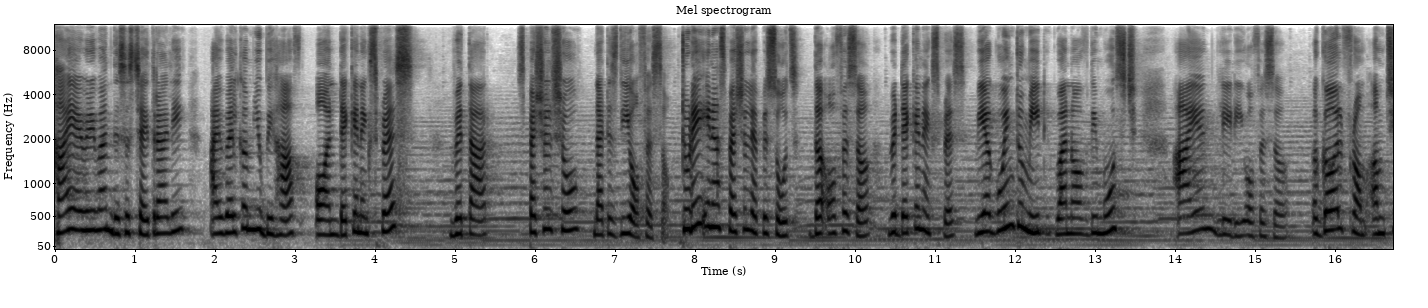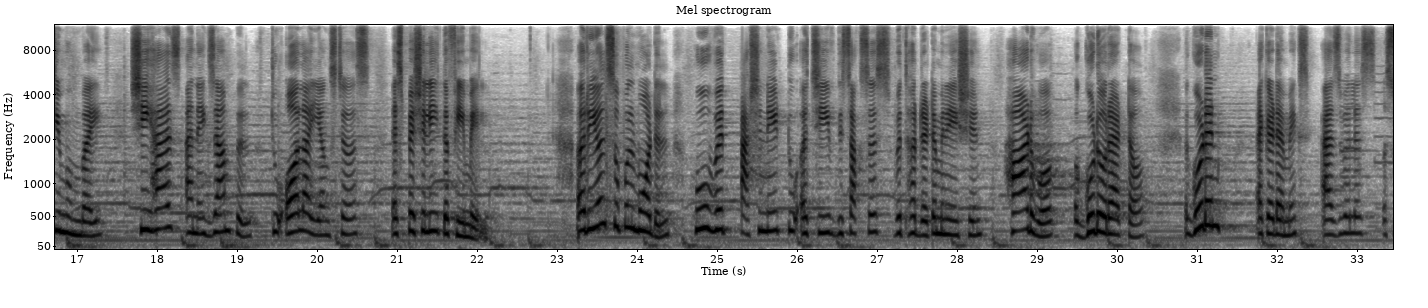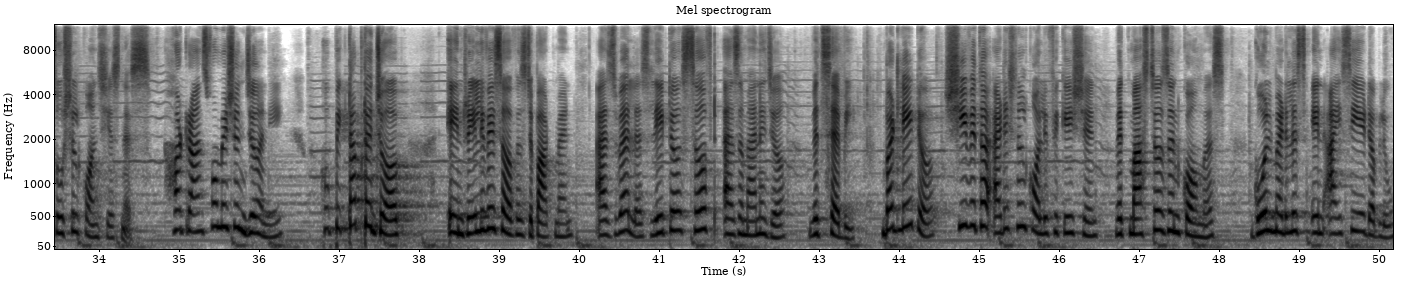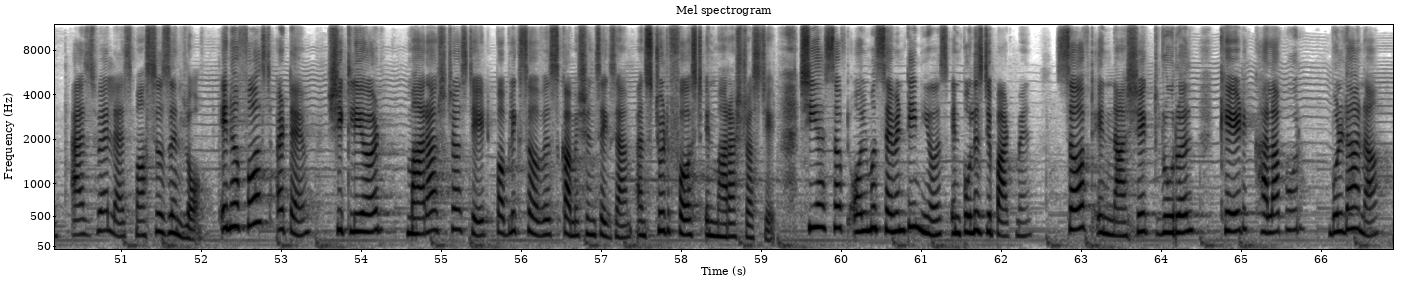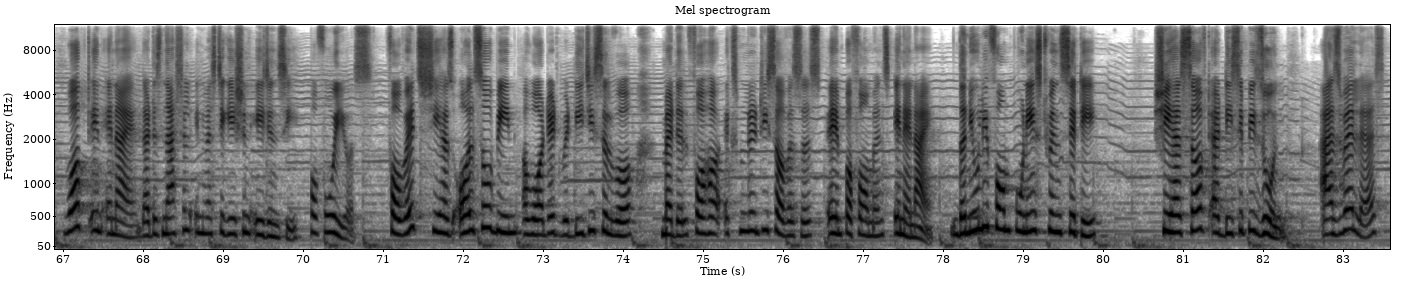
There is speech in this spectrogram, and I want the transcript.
Hi everyone, this is Chaitrali. I welcome you behalf on Deccan Express with our special show that is The Officer. Today in our special episodes, The Officer with Deccan Express, we are going to meet one of the most iron lady officer, a girl from Amchi, Mumbai. She has an example to all our youngsters, especially the female. A real supermodel who with passionate to achieve the success with her determination, hard work, a good orator, a good in academics as well as a social consciousness. Her transformation journey, who picked up the job in railway service department as well as later served as a manager with SEBI. But later, she with her additional qualification with Masters in Commerce gold medalist in ICAW as well as Masters in Law. In her first attempt, she cleared Maharashtra State Public Service Commission's exam and stood first in Maharashtra State. She has served almost 17 years in police department, served in Nashik Rural, Khed, Khalapur, Buldhana, worked in NIA that is National Investigation Agency for 4 years for which she has also been awarded with DG Silver Medal for her explanatory services in performance in NI. The newly formed Pune's Twin City, she has served at DCP Zone as well as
